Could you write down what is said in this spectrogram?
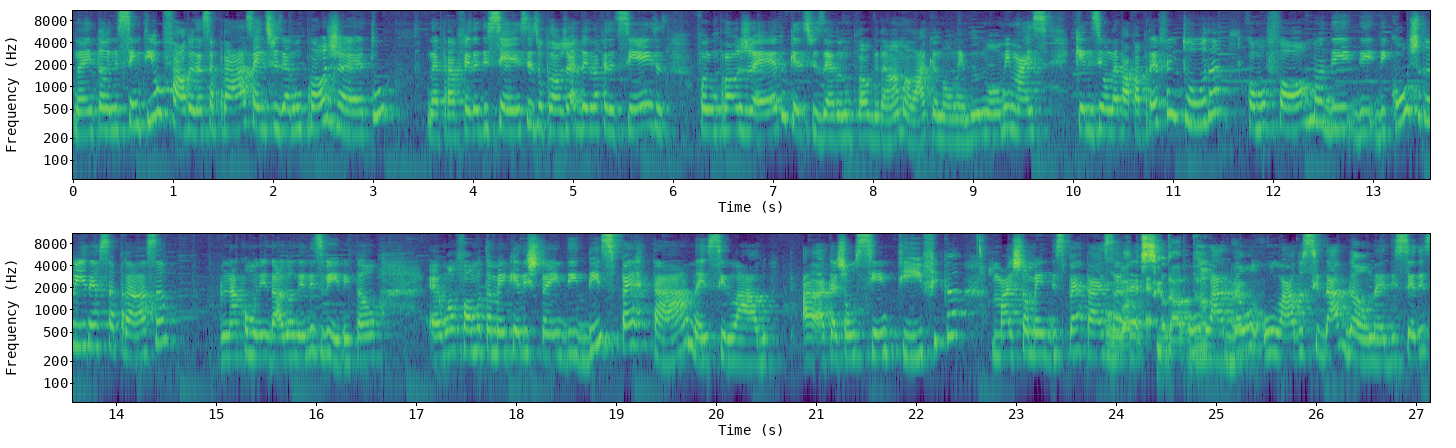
Né? Então eles sentiam falta dessa praça, eles fizeram um projeto né, para a Feira de Ciências. O projeto dele na Feira de Ciências foi um projeto que eles fizeram no programa lá, que eu não lembro o nome, mas que eles iam levar para a prefeitura como forma de, de, de construir essa praça na comunidade onde eles vivem. Então, é uma forma também que eles têm de despertar nesse lado a, questão científica, mas também despertar essa, o lado é, cidadão, o, lado, né? o lado cidadão, né? De serem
